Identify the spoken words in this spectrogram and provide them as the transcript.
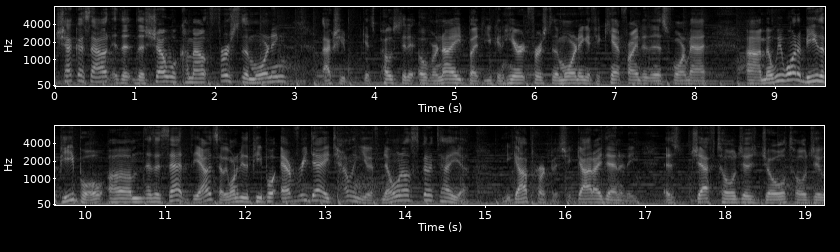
check us out. The, the show will come out first in the morning. Actually, gets posted overnight, but you can hear it first in the morning if you can't find it in this format. Um, and we want to be the people, um, as I said at the outset, we want to be the people every day telling you, if no one else is going to tell you, you got purpose, you got identity. As Jeff told you, as Joel told you,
